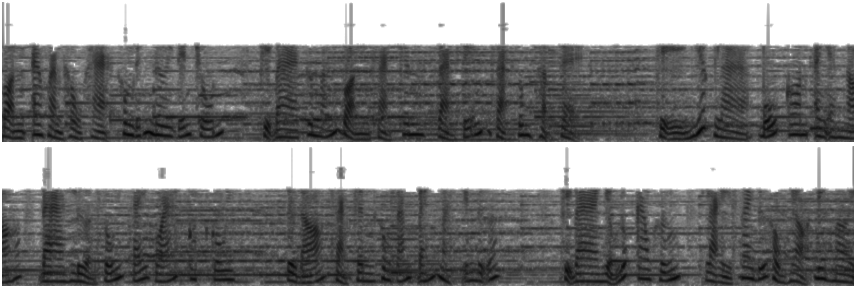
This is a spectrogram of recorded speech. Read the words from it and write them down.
bọn A Hoàn hầu hạ không đến nơi đến chốn, chị ba cứ mắng bọn giả chân, giả tiễn, giả dung thậm tệ. Chị nhất là bố con anh em nó đã lừa dối cái quá con côi. Từ đó giả chân không dám bén mặt đến nữa. Chị ba nhiều lúc cao hứng lại sai đứa hồng nhỏ đi mời,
